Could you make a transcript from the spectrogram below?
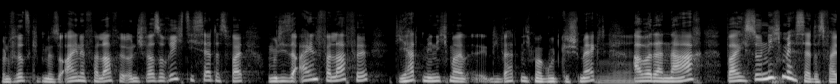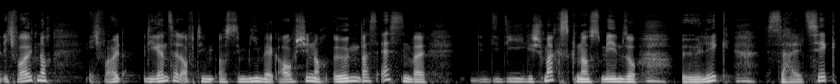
und Fritz gibt mir so eine Falafel und ich war so richtig satisfied. Und mit dieser einen Falafel, die hat mir nicht mal, die hat nicht mal gut geschmeckt, ja. aber danach war ich so nicht mehr satisfied. Ich wollte noch, ich wollte die ganze Zeit auf dem, aus dem Beanbag aufstehen, noch irgendwas essen, weil die, die Geschmacksknospen eben so ölig, salzig,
